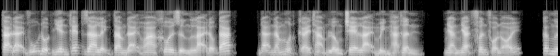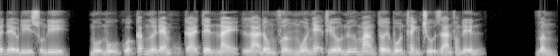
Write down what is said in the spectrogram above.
Tạ đại vũ đột nhiên thét ra lệnh tam đại hoa khôi dừng lại động tác, đã nắm một cái thảm lông che lại mình hạ thân, nhàn nhạt phân phó nói, các ngươi đều đi xuống đi, mụ mụ của các ngươi đem cái tên này là đông phương múa nhẹ thiếu nữ mang tới bổn thành chủ gian phòng đến. Vâng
